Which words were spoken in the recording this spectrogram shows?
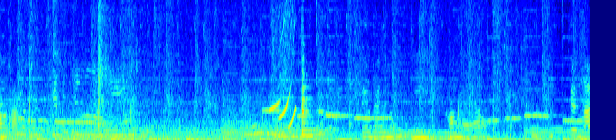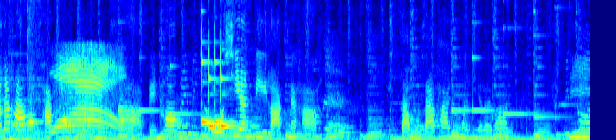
ลังเดินเข้าห้องพักเดินไปเลยหนูนี่ห้องแล้ว ถึงแล้วนะคะห้องพักของสามหมูซ่าเป็นห้องโอเชียนดีลักนะคะสามหมูซ่าพาดูหน่อยมีอะไรบ้าง นี่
